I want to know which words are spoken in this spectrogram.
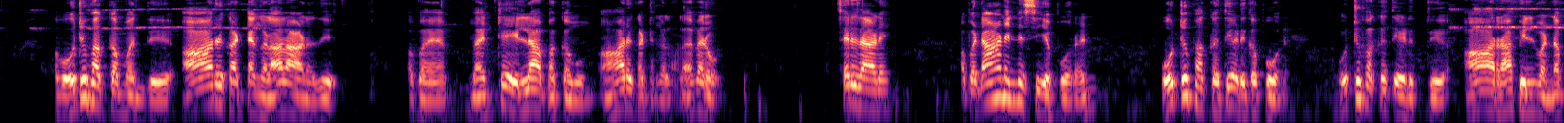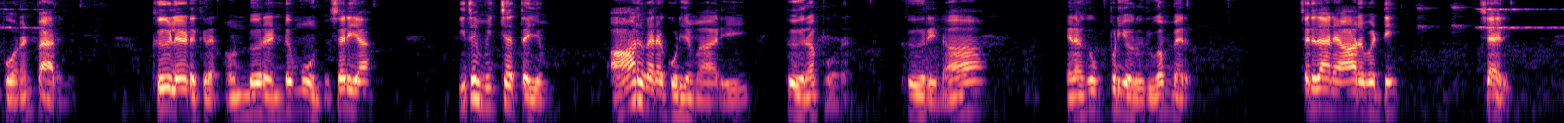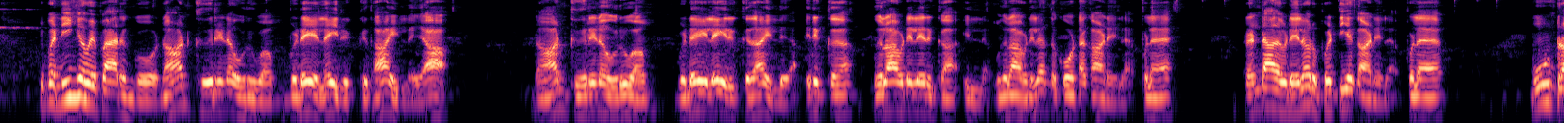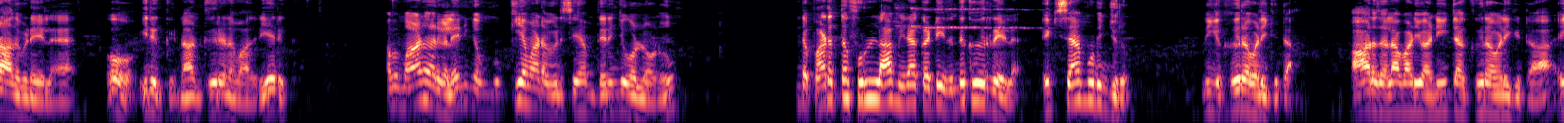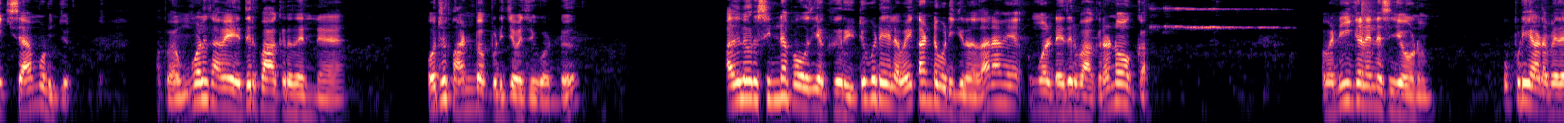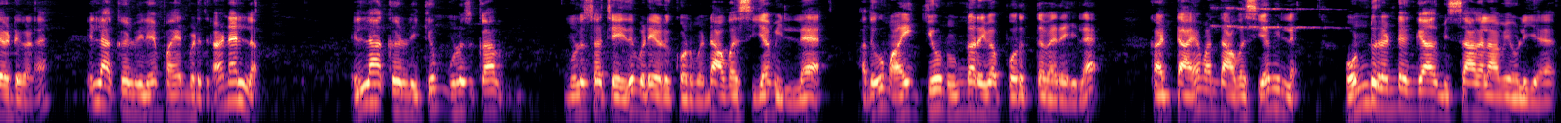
அப்ப ஒரு பக்கம் வந்து ஆறு கட்டங்களால் ஆனது. அப்ப மற்ற எல்லா பக்கமும் ஆறு கட்டங்களால வரும். சரிதானே? அப்ப நான் என்ன செய்ய போறேன்? ஒரு பக்கத்தை எடுக்க போறேன். ஒரு பக்கத்தை எடுத்து ஆறா ஃபில் பண்ண போறேன் பாருங்க. கீழே எடுக்கிறேன். ஒன்று ரெண்டு மூணு சரியா? இது மிச்சத்தையும் ஆறு வரக்கூடிய மாதிரி கீற போறேன். கீறினா எனக்கு இப்படி ஒரு ரூபம் வரும். சரிதானே ஆறு பட்டி? சரி. இப்ப நீங்க போய் பாருங்கோ நான் கீறின உருவம் விடையில இருக்குதா இல்லையா? நான் கீறின உருவம் விடையில இருக்குதா இல்லையா? இருக்கு? முதலாவடியில இருக்கா? இல்ல. முதலாவடியில அந்த கோட்டை காணையில. புல ரெண்டாவது விடையில ஒரு பெட்டியை காணையில. புல மூன்றாவது விடையில ஓ இருக்கு. நான் கீறின மாதிரியே இருக்கு. அப்ப மாணவர்களே நீங்க முக்கியமான விஷயம் தெரிஞ்சு கொள்ளணும். இந்த படத்தை ஃபுல்லா மினா கட்டி இருந்து கீறுறையில எக்ஸாம் முடிஞ்சிடும் நீங்க கீரை வலிக்கிட்டா. ஆறுதலா வடிவா நீட்டா கீரை வலிக்கிட்டா எக்ஸாம் முடிஞ்சிடும் அப்ப உங்களுக்கு அவன் எதிர்பார்க்கறது என்ன? ஒரு பண்பை பிடிச்சு வச்சுக்கொண்டு அதுல ஒரு சின்ன பகுதியை கீறிட்டு விடையில போய் கண்டுபிடிக்கிறது தான் அவன் உங்கள்ட்ட எதிர்பார்க்கிற நோக்கம். அப்போ நீங்கள் என்ன செய்யணும்? இப்படியான மெதேட்டுகளை எல்லா கேள்வியிலையும் பயன்படுத்தினா நல்ல. எல்லா கேள்விக்கும் முழுசுக்கா முழுசா செய்து விடை எடுக்கணும் அவசியம் இல்லை. அதுவும் ஐக்கியம் நுண்ணறிவை பொறுத்த வரையில கட்டாயம் அந்த அவசியம் இல்லை. ஒன்று ரெண்டு எங்கேயாவது மிஸ் ஆகலாமே ஒழிய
